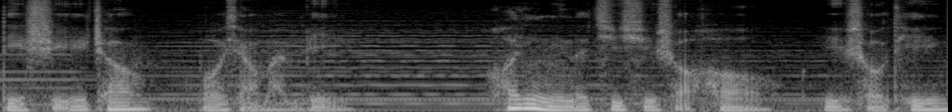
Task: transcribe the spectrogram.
第十一章播讲完毕，欢迎您的继续守候与收听。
